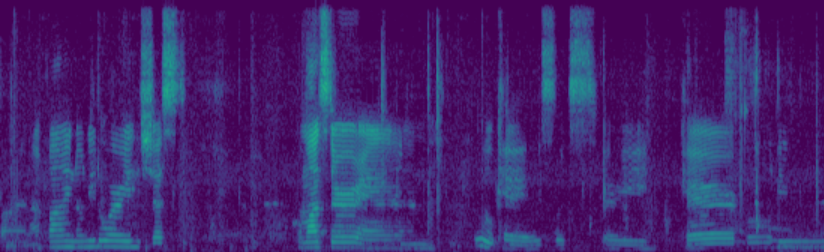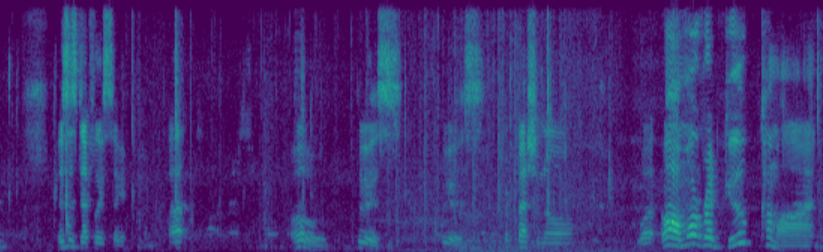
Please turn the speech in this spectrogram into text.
Fine, I'm fine, no need to worry. It's just a monster and okay, this looks very careful here. This is definitely safe. Uh, oh, look at this. Look at this. Professional. What? Oh, more red goop? Come on.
